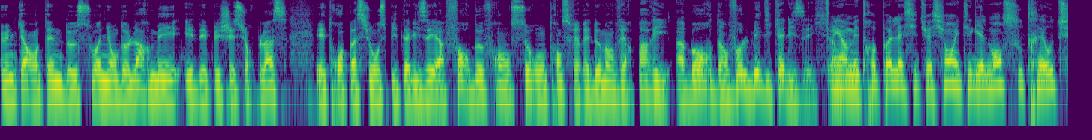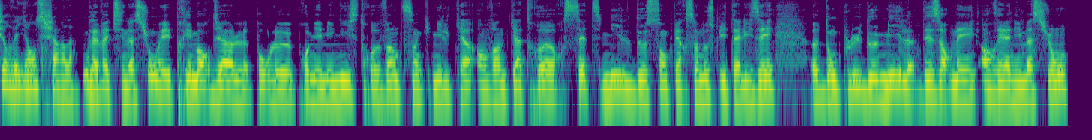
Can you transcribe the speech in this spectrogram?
une quarantaine de soignants de l'armée est dépêchés sur place et trois patients hospitalisés à Fort-de-France seront transférés demain vers Paris à bord d'un vol médicalisé. Et en métropole, la situation est également sous très haute surveillance, Charles. La vaccination est primordiale pour le Premier ministre. 25 000 cas en 24 heures, 7 200 personnes hospitalisées, dont plus de 1000 désormais en réanimation.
